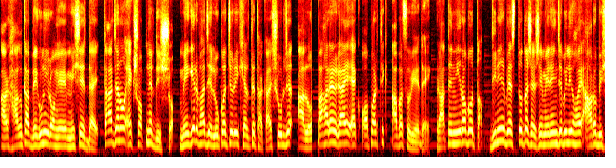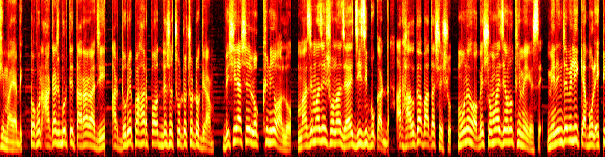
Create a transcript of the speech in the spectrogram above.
আর হালকা বেগুনি রঙে মিশে দেয়। তা যেন এক স্বপ্নের দৃশ্য। মেঘের ভাঁজে লুকাচুরি খেলতে থাকা সূর্যের আলো পাহাড়ের গায়ে এক অপার্থিক আবা ছড়িয়ে দেয়। রাতে নীরবতা। দিনের ব্যস্ততা শেষে মেরিঞ্জাবিলি হয় আরও বেশি মায়াবী। তখন আকাশবর্তী তারারাজি আর দূরে পাহাড় পথ দেশে ছোট ছোট গ্রাম। বেশি আসে লক্ষণীয় আলো। মাঝে মাঝে শোনা যায় ঝিঝি পোকার আর হালকা বাতাস এসো। মনে হবে সময় যেন থেমে গেছে। মেরিঞ্জাবিলি কেবল একটি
